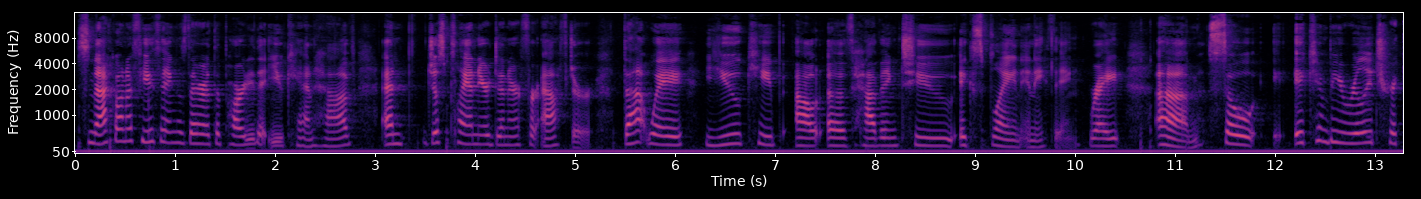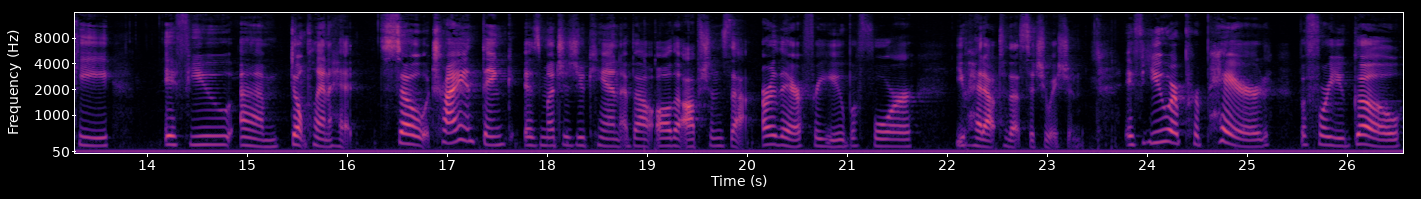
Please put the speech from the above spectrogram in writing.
Snack on a few things there at the party that you can have and just plan your dinner for after. That way you keep out of having to explain anything, right? Um, so it can be really tricky if you um, don't plan ahead. So try and think as much as you can about all the options that are there for you before you head out to that situation. If you are prepared before you go,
